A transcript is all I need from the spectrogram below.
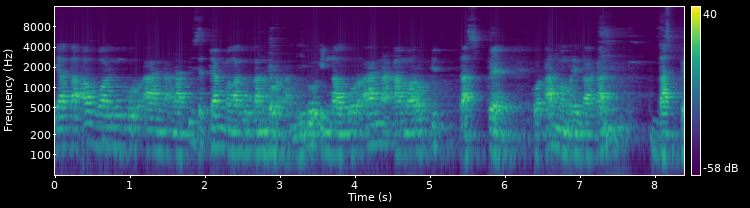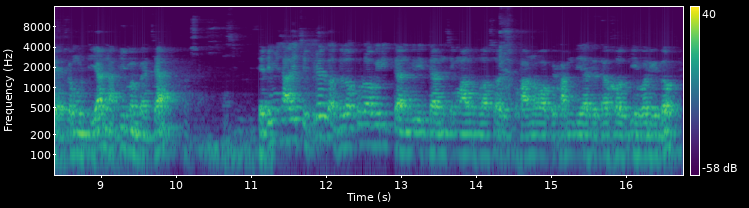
ya ta'awwalul Quran, Nabi sedang melakukan Quran. Itu innal Quran amara tasbih. Quran memerintahkan tasbih. Kemudian Nabi membaca jadi misalnya Jibril kok dulu pulau wiridan wiridan sing malam pulau subhanahu wa bihamdi ada khalqi wa ridho.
